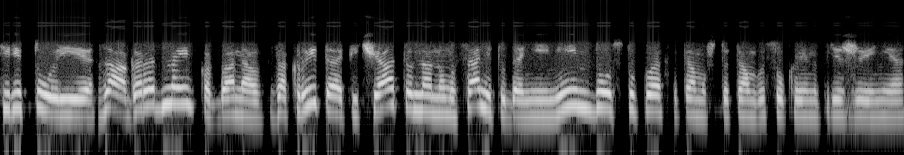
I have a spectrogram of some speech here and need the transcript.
территории загородной, как бы она закрыта, опечатана, но мы сами туда не имеем доступа, потому что там высокое напряжение.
